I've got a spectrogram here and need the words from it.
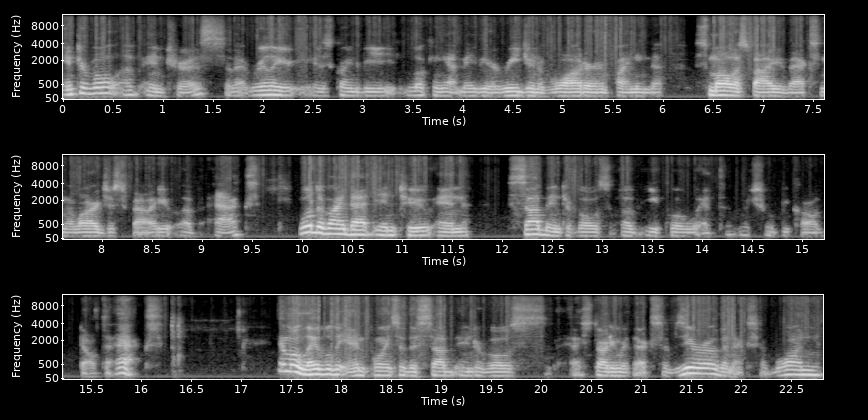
interval of interest. So that really is going to be looking at maybe a region of water and finding the smallest value of x and the largest value of x. We'll divide that into n subintervals of equal width, which will be called delta x. And we'll label the endpoints of the subintervals uh, starting with x sub 0, then x sub 1,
